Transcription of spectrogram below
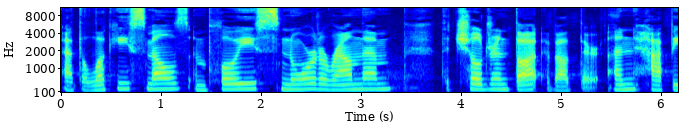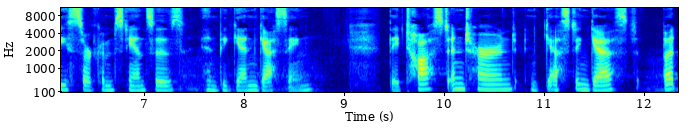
at the lucky smells employees snored around them, the children thought about their unhappy circumstances and began guessing. They tossed and turned and guessed and guessed, but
